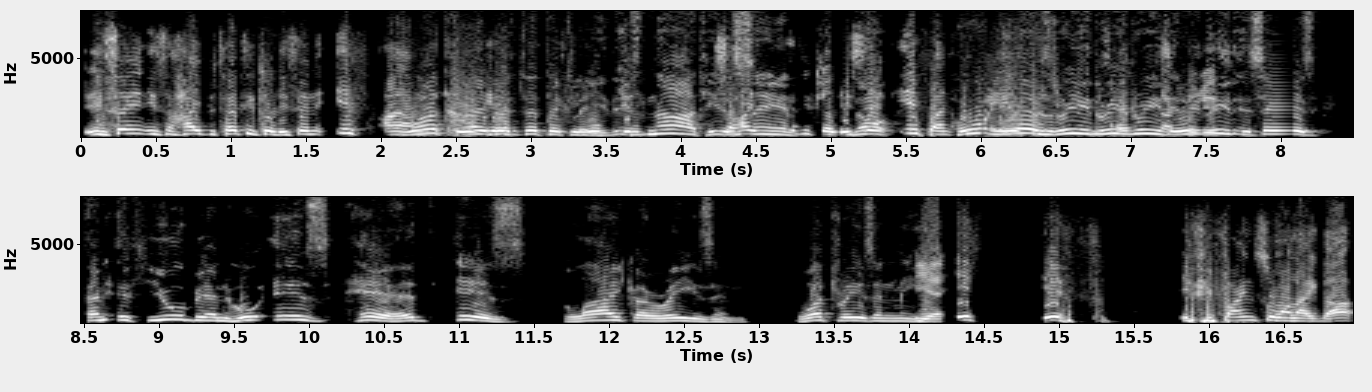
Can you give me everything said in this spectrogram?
He's saying it's a hypothetical. He's saying if I'm what hypothetically? It's not. He it's is saying. He's no, saying if an who is read read read read, read it says an Ethiopian who is head is like a raisin what raisin mean Yeah, if if if you find someone like that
